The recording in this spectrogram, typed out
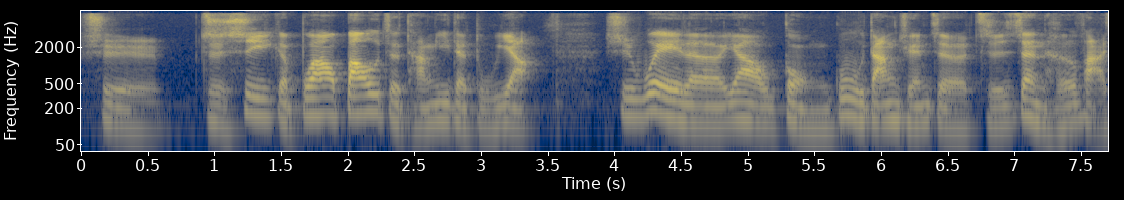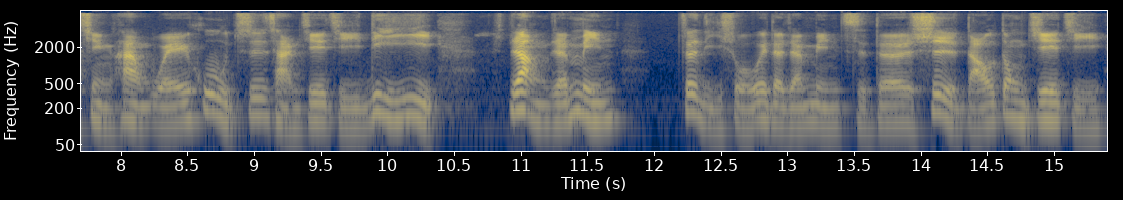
是只是一个包包着糖衣的毒药，是为了要巩固当权者执政合法性和维护资产阶级利益，让人民，这里所谓的人民指的是劳动阶级。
